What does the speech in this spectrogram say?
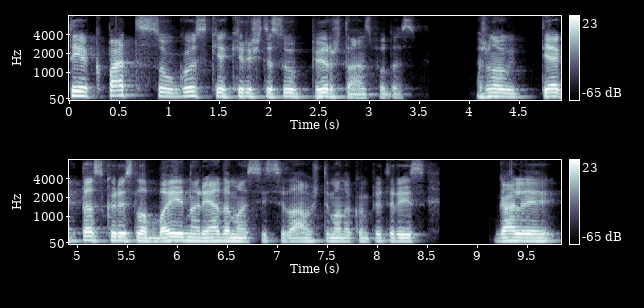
tiek pat saugus, kiek ir iš tiesų piršto anspaudas. Aš manau, tiek tas, kuris labai norėdamas įsilaužti mano kompiuterį, jis gali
